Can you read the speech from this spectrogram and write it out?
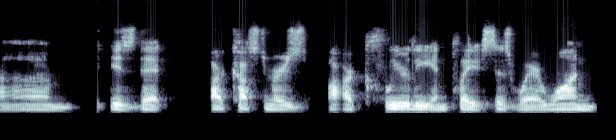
um, is that our customers are clearly in places where one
